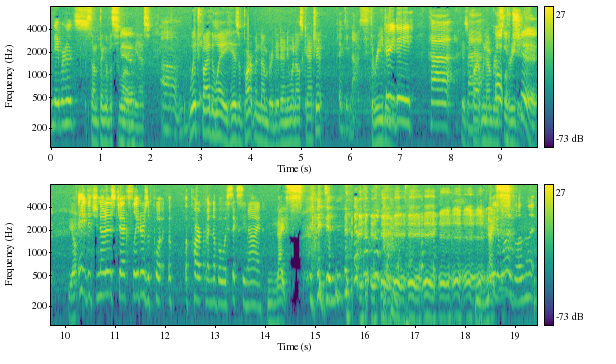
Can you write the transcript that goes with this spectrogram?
neighborhoods. Something of a slum, Yeah. yes. Um, Which, by the way, his apartment number, did anyone else catch it? I did not. 3D. 3D. Ha, His apartment number is Oh 3D. shit! Yep. Hey, did you notice Jack Slater's appo- apartment number was 69? Nice. I didn't. Wait, Nice. it was, wasn't it?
